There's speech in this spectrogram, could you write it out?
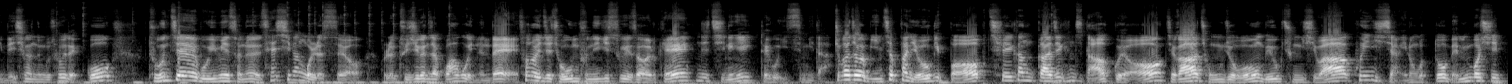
4시간 정도 소요됐고 두 번째 모임에서는 3시간 걸렸어요. 원래 2시간 잡고 하고 있는데 서로 이제 좋은 분위기 속에서 이렇게 진행이 되고 있습니다. 추가적으로 민첩한 여기법 7강까지 현재 나왔고요. 제가 종종 미국 증시와 코인 시장 이런 것도 membership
